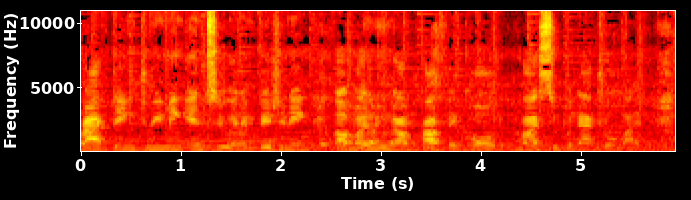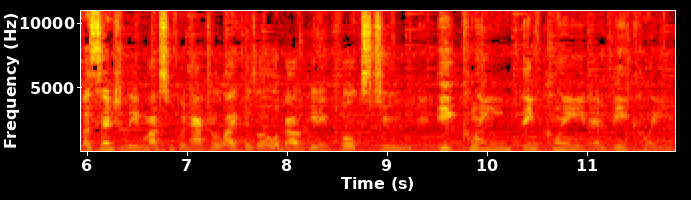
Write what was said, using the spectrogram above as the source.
crafting, dreaming into and envisioning uh, my new nonprofit called My Supernatural Life. Essentially, My Supernatural Life is all about getting folks to eat clean, think clean, and be clean.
